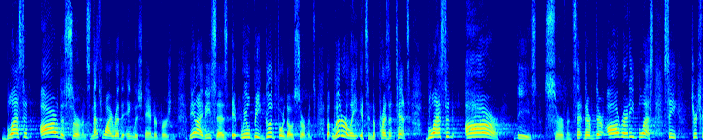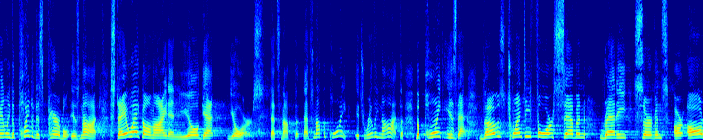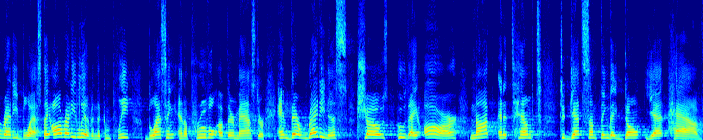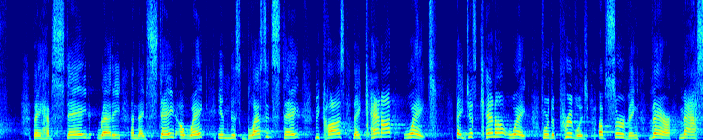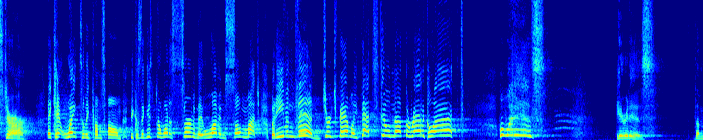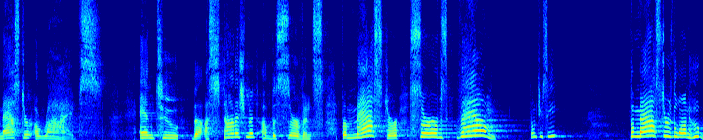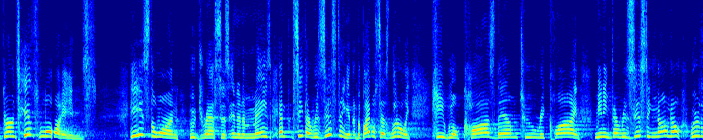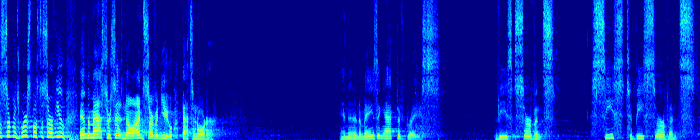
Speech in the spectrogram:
Blessed are the servants. And that's why I read the English Standard Version. The NIV says, It will be good for those servants. But literally, it's in the present tense. Blessed are these servants. They're, they're already blessed. See, church family, the point of this parable is not stay awake all night and you'll get yours. That's not the, that's not the point. It's really not. The, the point is that those 24 7 ready servants are already blessed. They already live in the complete blessing and approval of their master. And their readiness shows who they are, not an attempt to get something they don't yet have. They have stayed ready and they've stayed awake in this blessed state because they cannot wait. They just cannot wait for the privilege of serving their master. They can't wait till he comes home because they just don't want to serve him. They love him so much. But even then, church family, that's still not the radical act. Well, what is? Here it is. The master arrives, and to the astonishment of the servants, the master serves them. Don't you see? The master is the one who girds his loins He's the one who dresses in an amazing, and see, they're resisting. And the Bible says literally, He will cause them to recline, meaning they're resisting. No, no, we're the servants. We're supposed to serve you. And the master says, No, I'm serving you. That's an order. And in an amazing act of grace, these servants cease to be servants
